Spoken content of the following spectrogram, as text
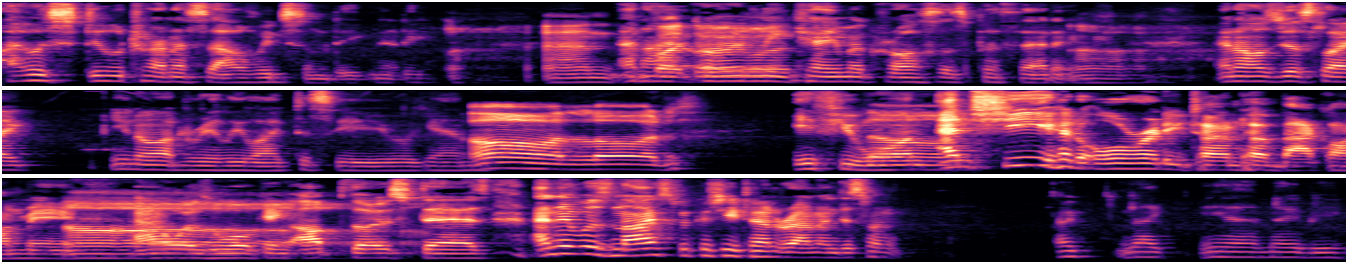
I was still trying to salvage some dignity, And, and I only what? came across as pathetic. Ah. And I was just like, you know, I'd really like to see you again. oh lord. if you No. want. And she had already turned her back on me. and I was walking up those Oh. stairs. And it was nice because she turned around and just went, I, like, yeah, maybe.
